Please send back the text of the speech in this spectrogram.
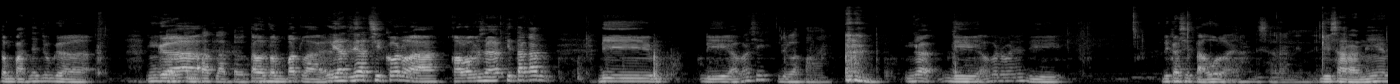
tempatnya juga. Tahu enggak tempat lah tahu tahu tempat. lah. Lihat-lihat sikon lah. Kalau misalnya kita kan di di apa sih? Di lapangan. Enggak di apa namanya? Di dikasih tahu lah ya. Disaranin ya. disaranin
